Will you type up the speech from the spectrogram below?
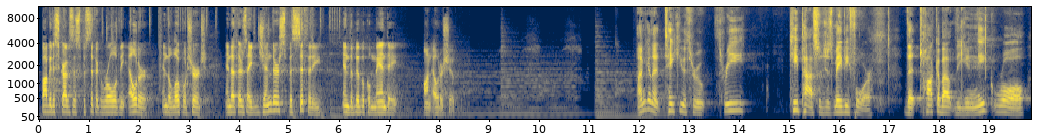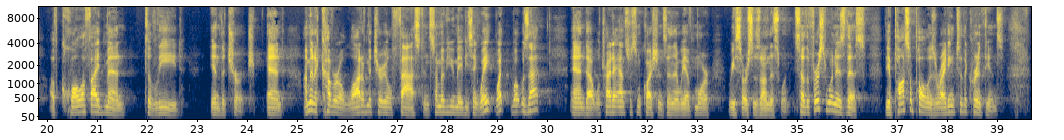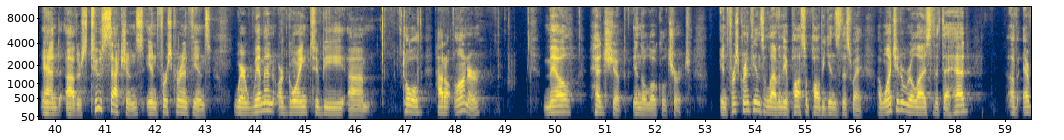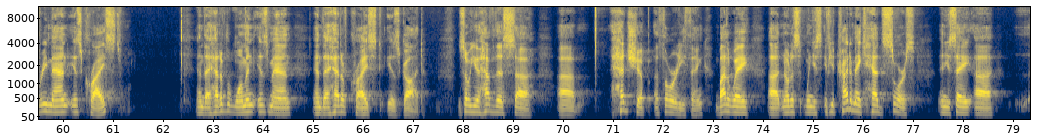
Bobby describes the specific role of the elder in the local church and that there's a gender specificity in the biblical mandate on eldership. I'm going to take you through three key passages, maybe four, that talk about the unique role of qualified men to lead in the church. And I'm going to cover a lot of material fast, and some of you may be saying, wait, what? What was that? And uh, we'll try to answer some questions, and then we have more resources on this one. So the first one is this. The apostle Paul is writing to the Corinthians, and uh, there's two sections in First Corinthians where women are going to be um, told how to honor male headship in the local church. In 1 Corinthians 11, the Apostle Paul begins this way I want you to realize that the head of every man is Christ, and the head of the woman is man, and the head of Christ is God. So you have this uh, uh, headship authority thing. By the way, uh, notice when you if you try to make head source and you say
